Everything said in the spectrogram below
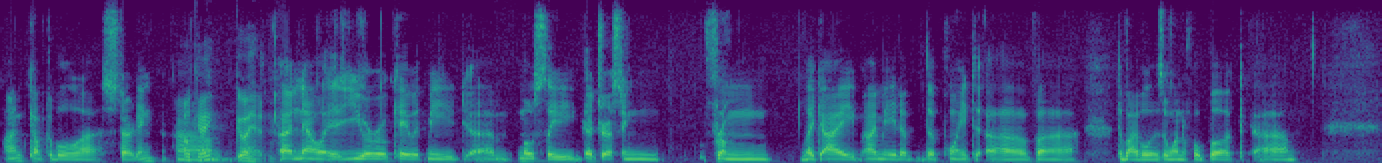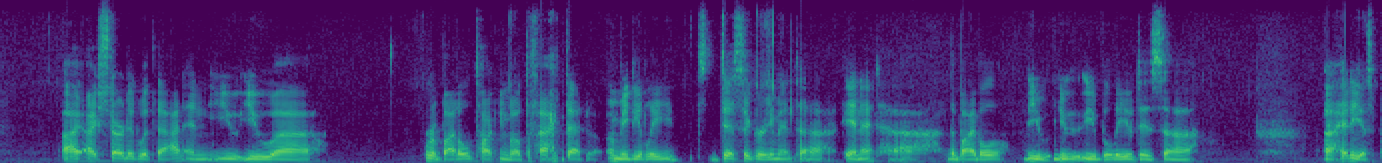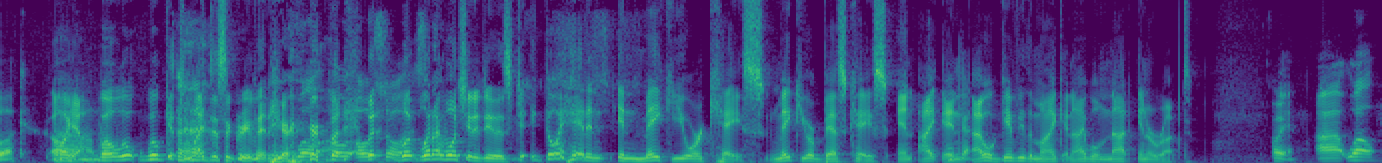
am comfortable uh, starting. Okay, um, go ahead. Uh, now, uh, you're okay with me um, mostly addressing from like I I made a, the point of the Bible is a wonderful book. Um, I, I, started with that, and you you rebuttal talking about the fact that immediately disagreement uh, in it. Uh, the Bible you you you believed is uh, a hideous book. Oh yeah. Um, well, we'll we'll get to my disagreement here. well, but oh, oh, but so, what, what, I want you to do is go ahead and, and make your case, make your best case, and I and okay. I will give you the mic, and I will not interrupt. Oh yeah. Uh, well,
